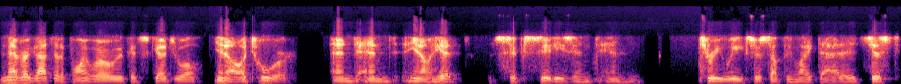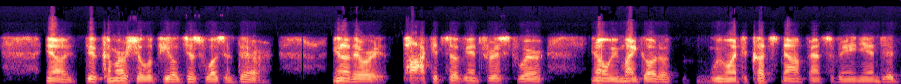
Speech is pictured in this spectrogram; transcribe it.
never got to the point where we could schedule, you know, a tour and and you know hit six cities in in three weeks or something like that. It's just, you know, the commercial appeal just wasn't there. You know, there were pockets of interest where, you know, we might go to, we went to Kutztown, Pennsylvania, and did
